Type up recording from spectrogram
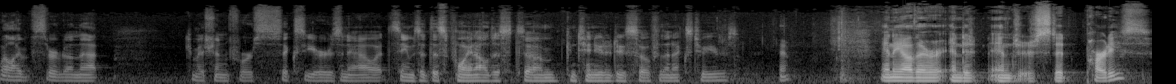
Well, I've served on that commission for six years now. It seems at this point I'll just um, continue to do so for the next two years. Yeah. Any other interested parties?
